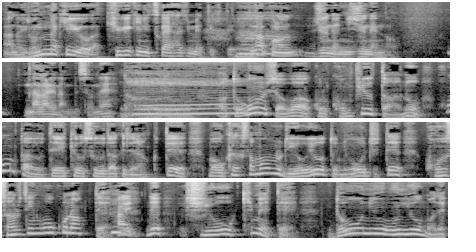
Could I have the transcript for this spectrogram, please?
あの、いろんな企業が急激に使い始めてきているのが、この10年、20年の流れなんですよね。なるほど。あと、御社は、このコンピューターの本体を提供するだけじゃなくて、まあ、お客様の利用用途に応じて、コンサルティングを行って、はい、で、仕様を決めて、導入運用まで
